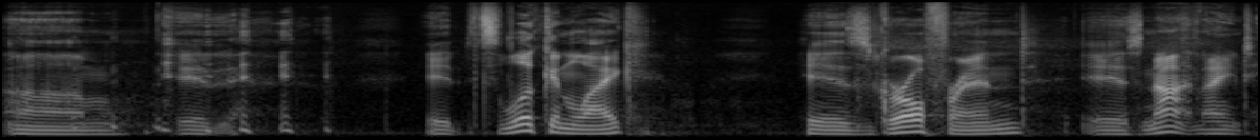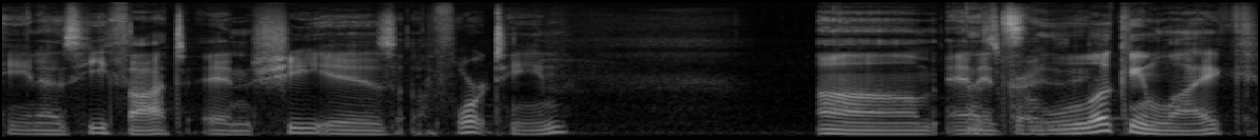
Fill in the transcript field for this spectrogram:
Um, it, it's looking like his girlfriend is not 19 as he thought, and she is 14. Um, and That's it's crazy. looking like,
